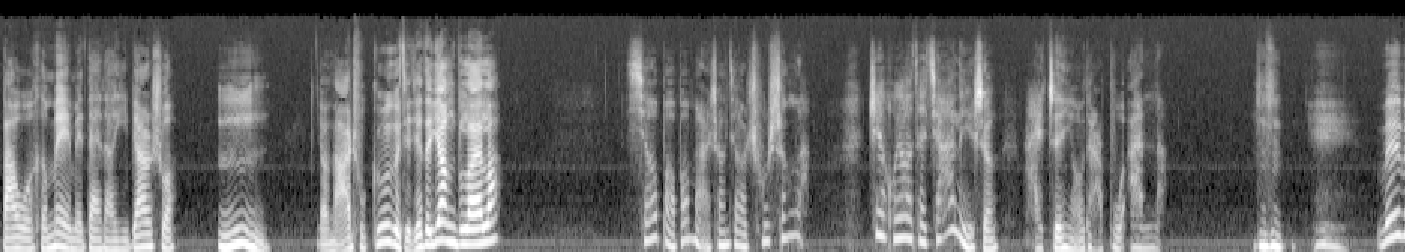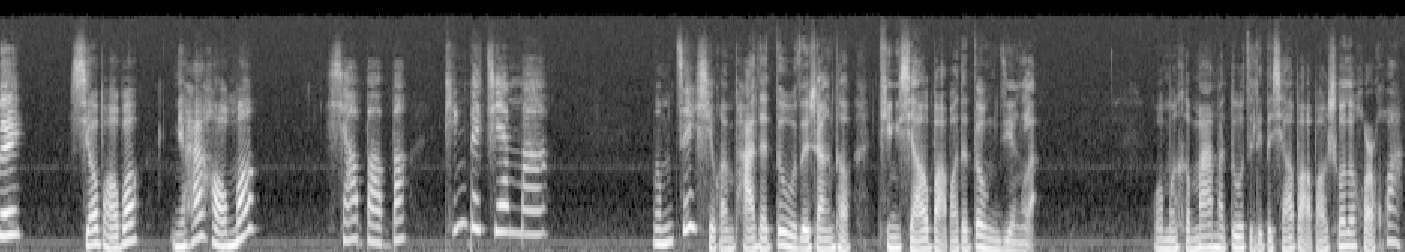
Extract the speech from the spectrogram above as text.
把我和妹妹带到一边说：“嗯，要拿出哥哥姐姐的样子来了。小宝宝马上就要出生了，这回要在家里生，还真有点不安呢。”微微，小宝宝。你还好吗，小宝宝？听得见吗？我们最喜欢趴在肚子上头听小宝宝的动静了。我们和妈妈肚子里的小宝宝说了会儿话，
